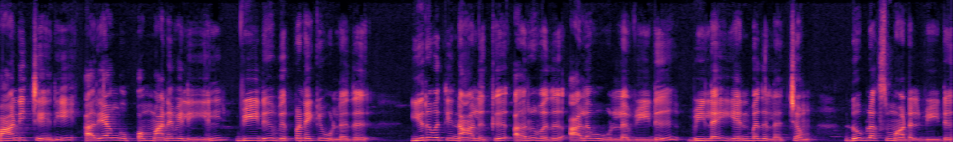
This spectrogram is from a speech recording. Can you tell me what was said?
பாண்டிச்சேரி அரியாங்குப்பம் மணவெளியில் வீடு விற்பனைக்கு உள்ளது. இருபத்தி நாலுக்கு அறுபது அளவு உள்ள வீடு விலை எண்பது லட்சம். டூப்ளக்ஸ் மாடல் வீடு.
